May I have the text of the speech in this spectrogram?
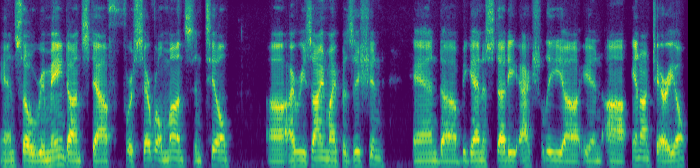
and so remained on staff for several months until uh, I resigned my position and uh, began a study actually uh, in uh, in Ontario.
